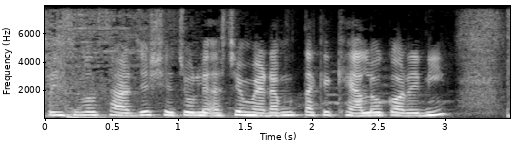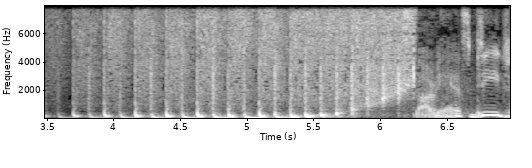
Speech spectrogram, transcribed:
প্রিন্সিপাল স্যার যে সে চলে আসছে। ম্যাডাম তাকে খেয়ালও করেনি। Sorry it's DJ.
